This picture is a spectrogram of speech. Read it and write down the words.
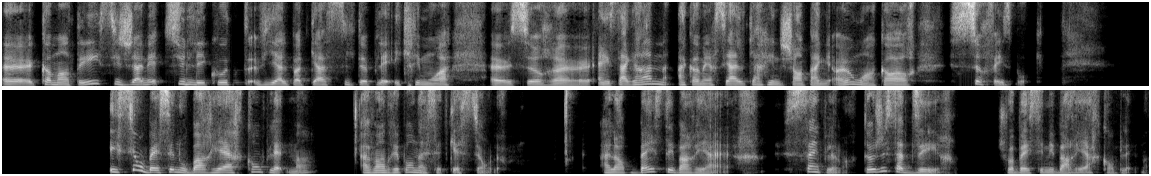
euh, commenter. Si jamais tu l'écoutes via le podcast, s'il te plaît, écris-moi euh, sur euh, Instagram à commercial Karine Champagne 1 ou encore sur Facebook. Et si on baissait nos barrières complètement avant de répondre à cette question-là? Alors, baisse tes barrières simplement. Tu as juste à te dire, je vais baisser mes barrières complètement.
